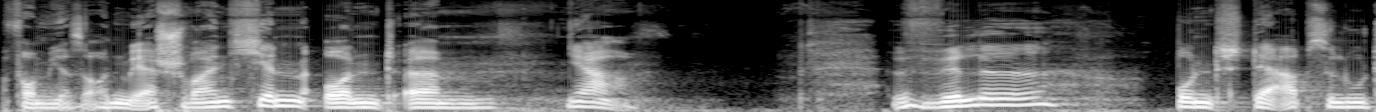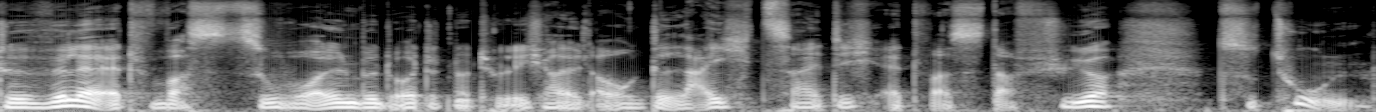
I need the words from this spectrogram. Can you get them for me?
von mir ist auch ein Meerschweinchen. Und ähm, ja, Wille und der absolute Wille, etwas zu wollen, bedeutet natürlich halt auch gleichzeitig etwas dafür zu tun.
